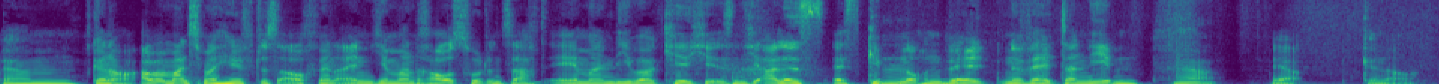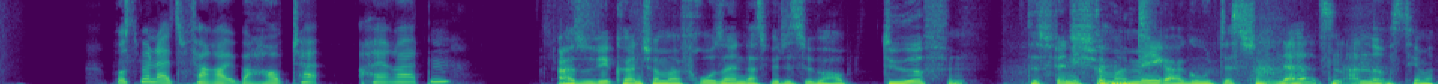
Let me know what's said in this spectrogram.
Ähm, genau, aber manchmal hilft es auch, wenn einen jemand rausholt und sagt, ey, mein lieber, Kirche ist nicht alles, es gibt hm. noch eine Welt, eine Welt daneben. Ja. Ja, genau. Muss man als Pfarrer überhaupt he heiraten? Also wir können schon mal froh sein, dass wir das überhaupt dürfen. Das finde ich Stimmt. schon mal mega gut. Das ist schon, ne, das ist ein anderes Thema.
